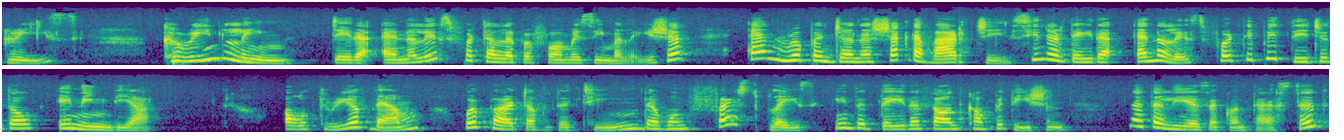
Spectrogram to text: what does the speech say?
Greece, Corinne Lim, Data Analyst for Teleperformance in Malaysia, and Rupanjana Chakravarti, Senior Data Analyst for TP Digital in India. All three of them were part of the team that won first place in the Datathon competition, Natalie as a contestant,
